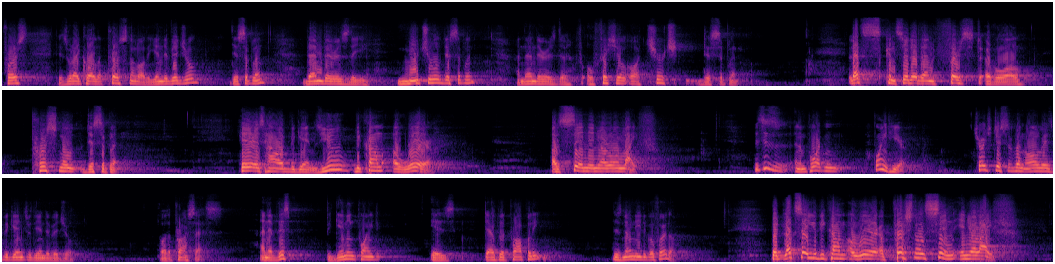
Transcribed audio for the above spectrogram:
First, there's what I call the personal or the individual discipline. Then there is the mutual discipline. And then there is the official or church discipline. Let's consider then, first of all, personal discipline. Here is how it begins. You become aware of sin in your own life. This is an important point here. Church discipline always begins with the individual or the process. And if this beginning point is dealt with properly, there's no need to go further. But let's say you become aware of personal sin in your life.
